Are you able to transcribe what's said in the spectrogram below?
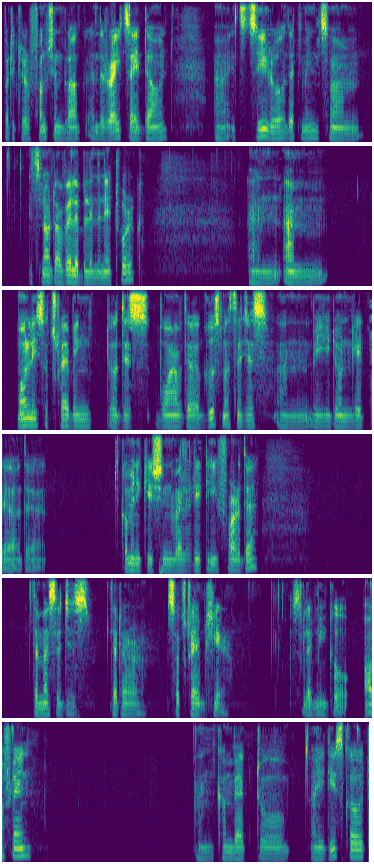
particular function block at the right side down. Uh, it's zero that means um, it's not available in the network. And I'm only subscribing to this one of the goose messages and we don't get uh, the communication validity for the the messages that are subscribed here so let me go offline and come back to IEDScout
